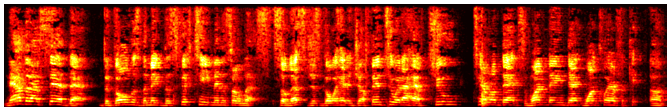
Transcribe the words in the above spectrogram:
Now that I've said that, the goal is to make this 15 minutes or less. So let's just go ahead and jump into it. I have two tarot decks, one main deck, one um,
